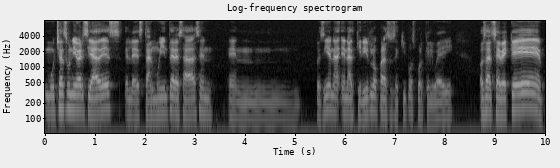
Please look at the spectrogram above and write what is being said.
Muchas universidades le están muy interesadas en, en pues sí, en, en, adquirirlo para sus equipos porque el güey, o sea, se ve que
